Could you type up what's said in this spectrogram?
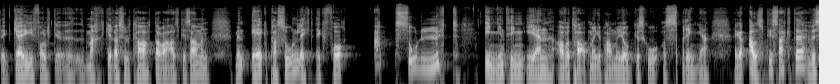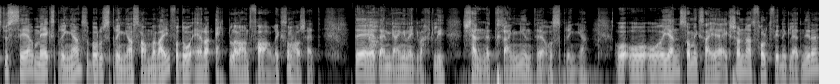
det, er gøy, folk eh, merker resultater og alt i sammen. Men jeg personlig, jeg får absolutt ingenting igjen av å ta på meg et par med joggesko og springe. Jeg har alltid sagt det. Hvis du ser meg springe, så bør du springe samme vei, for da er det et eller annet farlig som har skjedd. Det er den gangen jeg virkelig kjenner trangen til å springe. Og, og, og igjen, som jeg sier, jeg skjønner at folk finner gleden i det,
